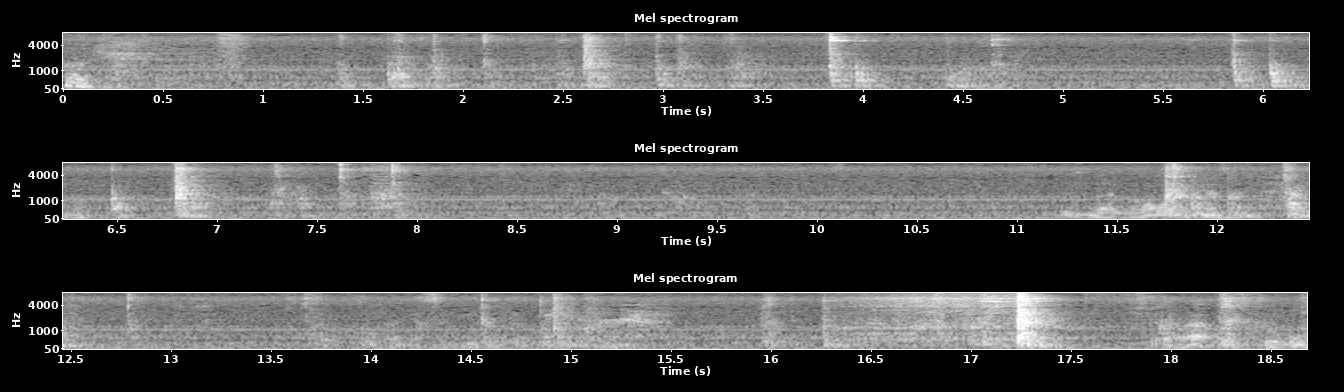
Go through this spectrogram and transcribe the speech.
Okay. This is not gonna work, is it? I guess I get it over here. So that was cool.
